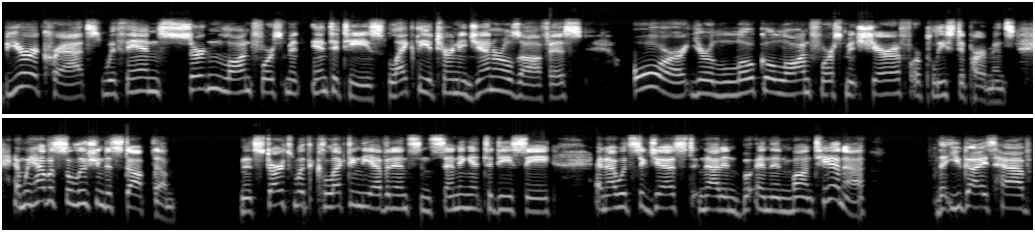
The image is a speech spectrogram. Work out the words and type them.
bureaucrats within certain law enforcement entities like the attorney general's office or your local law enforcement sheriff or police departments and we have a solution to stop them and it starts with collecting the evidence and sending it to DC. And I would suggest that in and in Montana that you guys have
